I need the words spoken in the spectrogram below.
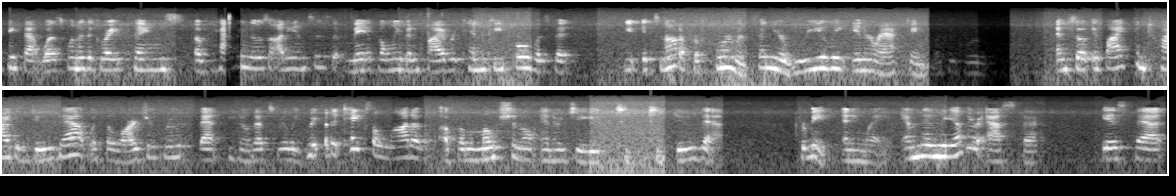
I think that was one of the great things of having those audiences that may have only been five or ten people was that you, it's not a performance. Then you're really interacting. And so if I can try to do that with a larger group, that you know that's really great. But it takes a lot of, of emotional energy to, to do that for me anyway. And then the other aspect is that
